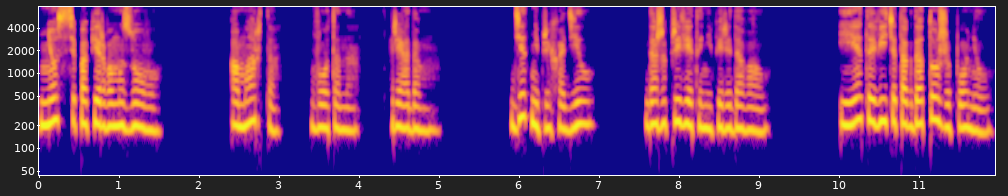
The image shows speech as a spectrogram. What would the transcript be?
несся по первому зову. А Марта, вот она, рядом. Дед не приходил, даже приветы не передавал. И это Витя тогда тоже понял.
